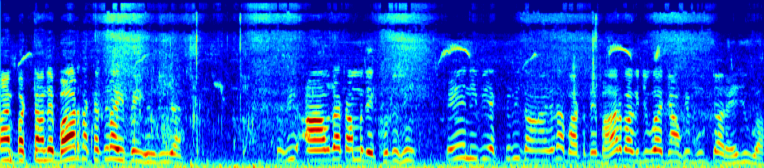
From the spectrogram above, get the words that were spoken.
ਐ ਬੱਟਾਂ ਦੇ ਬਾਹਰ ਤੱਕ ਚੜਾਈ ਪਈ ਹੁੰਦੀ ਆ। ਤੁਸੀਂ ਆਪ ਦਾ ਕੰਮ ਦੇਖੋ ਤੁਸੀਂ, ਇਹ ਨਹੀਂ ਵੀ ਇੱਕ ਵੀ ਦਾਣਾ ਜਿਹੜਾ ਵੱਟ ਦੇ ਬਾਹਰ ਵਗ ਜਾਊਗਾ ਜਾਂ ਫਿਰ ਬੂਟਾ ਰਹਿ ਜਾਊਗਾ।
